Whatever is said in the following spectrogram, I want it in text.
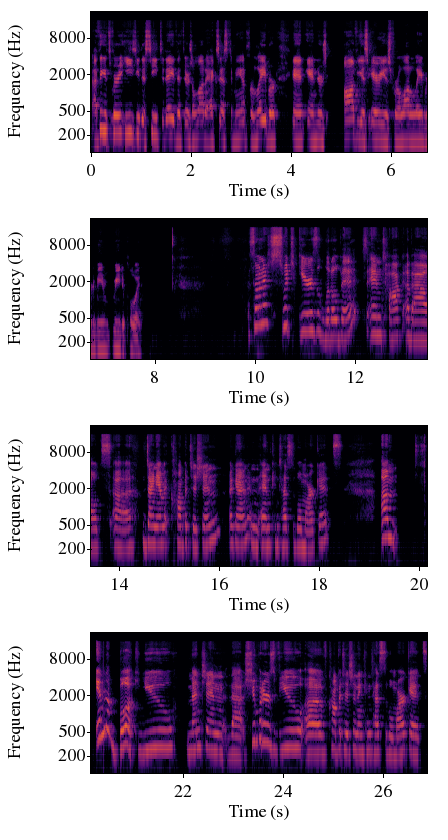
I think it's very easy to see today that there's a lot of excess demand for labor, and and there's obvious areas for a lot of labor to be redeployed. So I'm going to switch gears a little bit and talk about uh, dynamic competition again and, and contestable markets. Um, in the book, you mention that Schumpeter's view of competition and contestable markets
